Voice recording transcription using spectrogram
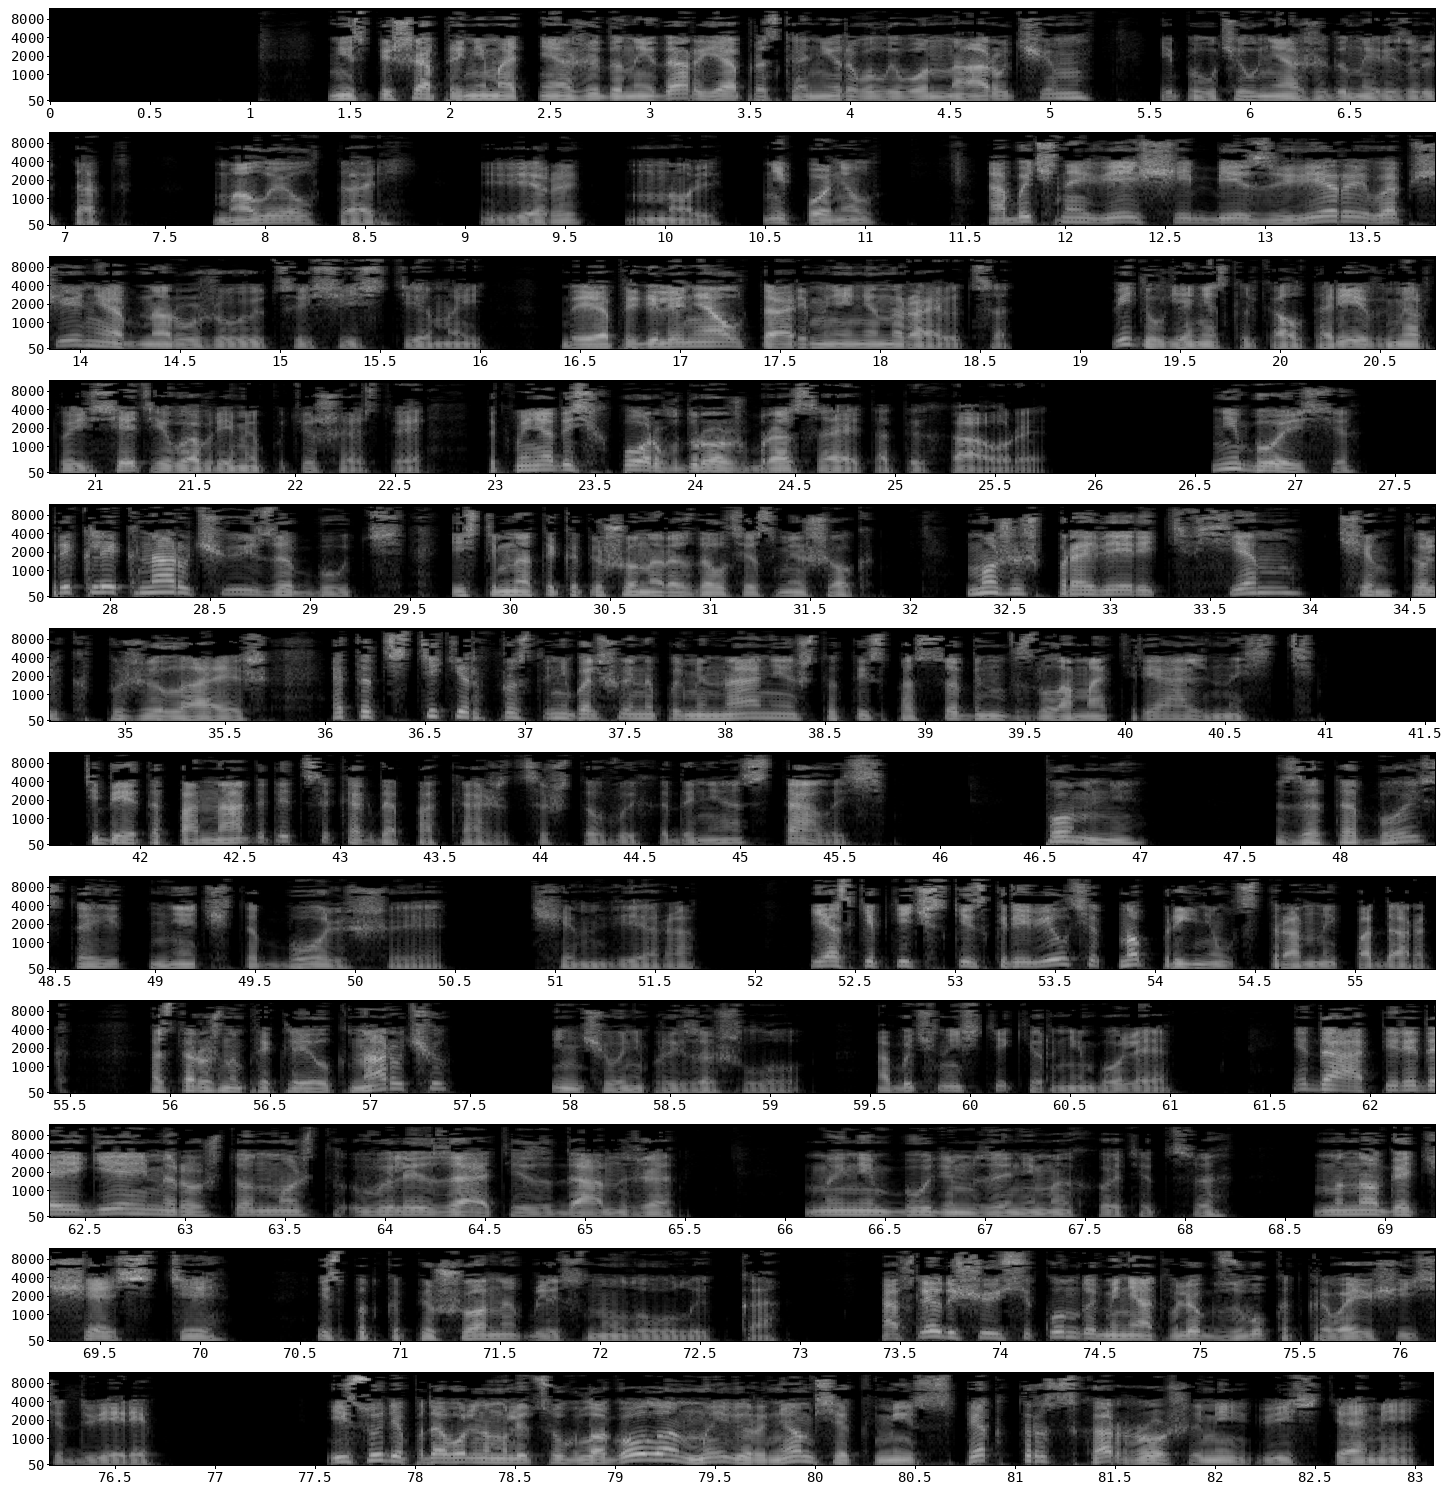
Не спеша принимать неожиданный дар, я просканировал его наручем и получил неожиданный результат. Малый алтарь. Веры — ноль. Не понял. Обычно вещи без веры вообще не обнаруживаются системой. Да и определение «алтарь» мне не нравится. Видел я несколько алтарей в мертвой сети во время путешествия, так меня до сих пор в дрожь бросает от их ауры. Не бойся. Приклей к наручу и забудь. Из темноты капюшона раздался смешок. Можешь проверить всем, чем только пожелаешь. Этот стикер просто небольшое напоминание, что ты способен взломать реальность. Тебе это понадобится, когда покажется, что выхода не осталось. Помни, за тобой стоит нечто большее, чем вера. Я скептически скривился, но принял странный подарок. Осторожно приклеил к наручу, и ничего не произошло. Обычный стикер, не более. И да, передай геймеру, что он может вылезать из данжа. Мы не будем за ним охотиться. Много чести. Из-под капюшона блеснула улыбка. А в следующую секунду меня отвлек звук открывающейся двери. И, судя по довольному лицу глагола, мы вернемся к мисс Спектр с хорошими вестями.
